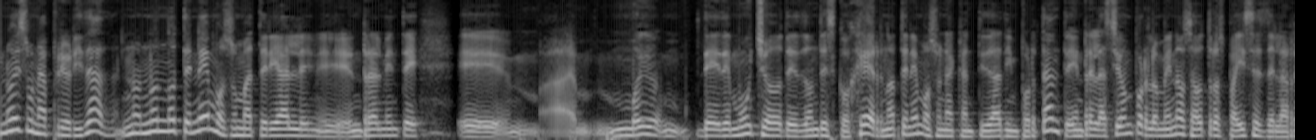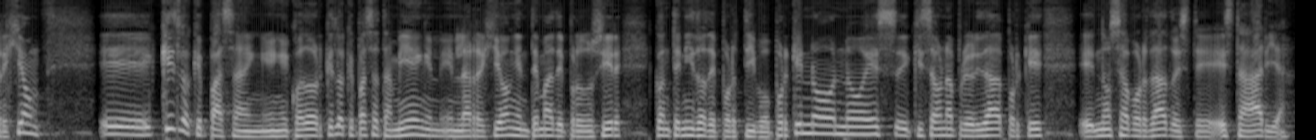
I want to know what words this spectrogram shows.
no es una prioridad. No, no, no tenemos un material eh, realmente eh, muy, de, de, mucho de dónde escoger. No tenemos una cantidad importante en relación por lo menos a otros países de la región. Eh, ¿Qué es lo que pasa en, Ecuador? ¿Qué es lo que pasa también en, la región en tema de producir contenido deportivo? ¿Por qué no, no es eh, quizá una prioridad? ¿Por qué eh, no se ha abordado este, esta área?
